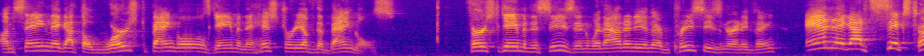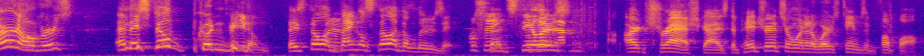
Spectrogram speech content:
I'm saying they got the worst Bengals game in the history of the Bengals. First game of the season without any of their preseason or anything. And they got six turnovers and they still couldn't beat them. They still, Hmm. Bengals still had to lose it. We'll see. The We'll see Steelers are trash, guys. The Patriots are one of the worst teams in football,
